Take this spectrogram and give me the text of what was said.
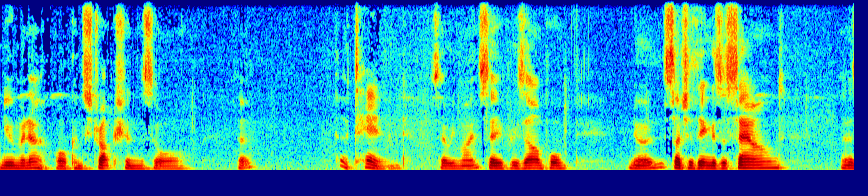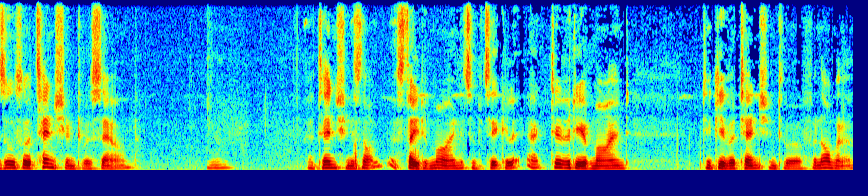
noumena or constructions or that attend. So we might say, for example, you know, such a thing as a sound, and there's also attention to a sound. You know. Attention is not a state of mind, it's a particular activity of mind to give attention to a phenomenon.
